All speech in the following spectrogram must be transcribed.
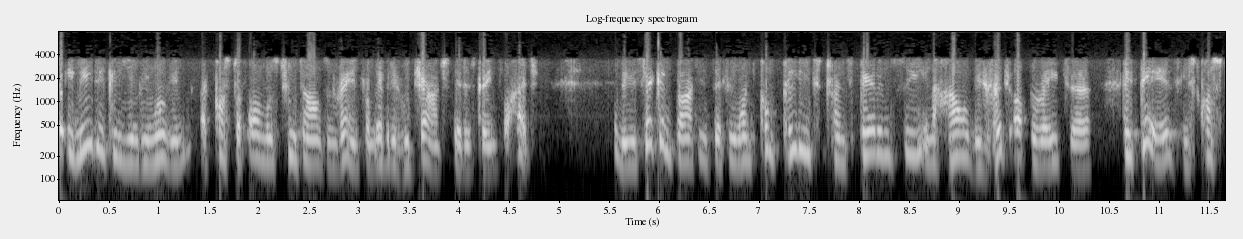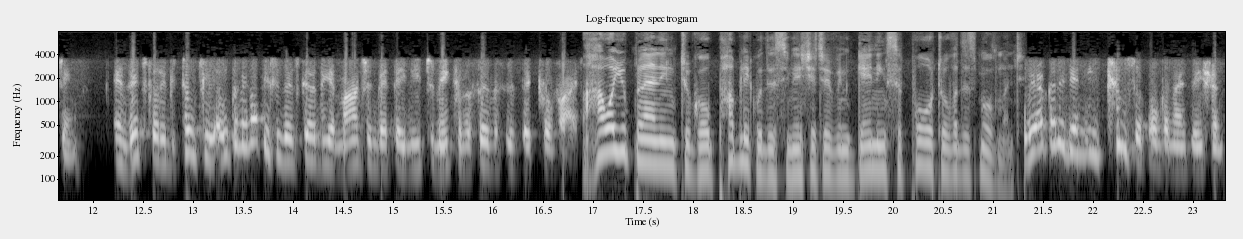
So immediately you're removing a cost of almost 2,000 rand from every who Hujjaj that is going for Hajj. The second part is that we want complete transparency in how the Hajj operator prepares his costing and that's going to be totally open. And obviously, there's going to be a margin that they need to make for the services they provide. How are you planning to go public with this initiative and gaining support over this movement? We are going to be an inclusive organization.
